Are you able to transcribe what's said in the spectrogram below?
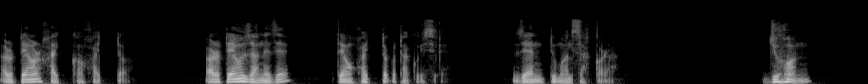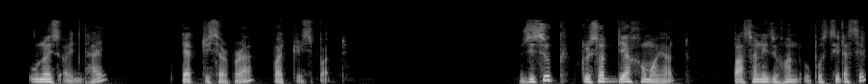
আৰু তেওঁৰ সাক্ষ্য সত্য। আৰু তেওঁ জানে যে তেওঁ সত্য কথা কৈছে যেন তোমাল বিশ্বাস কৰা। জোহন ঊনৈছ অধ্যায় তেত্ৰিছৰ পৰা পঁয়ত্ৰিছ পদ। যীচুক ক্ৰুচত দিয়া সময়ত পাচনি জোহন উপস্থিত আছিল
